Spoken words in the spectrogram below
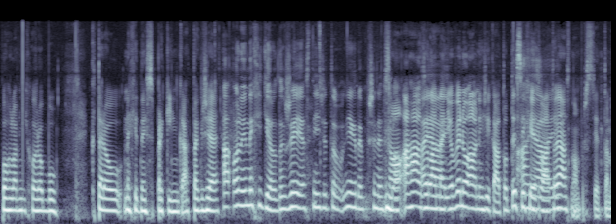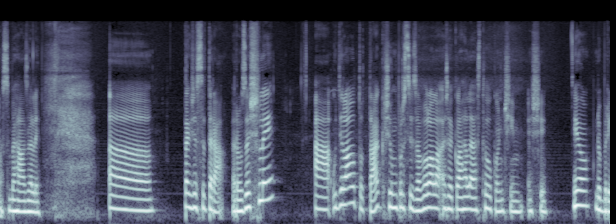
pohlavní chorobu, kterou nechytneš z prkínka. Takže A on ji nechytil, takže je jasný, že to někde přinesla. No a házela na jaj. něj vinu a on jí říkal, to ty si A chytla, to jasno, prostě to na sebe házeli. Uh, takže se teda rozešli a udělalo to tak, že mu prostě zavolala a řekla, hele, já z toho končím, Eši. Jo, dobrý.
